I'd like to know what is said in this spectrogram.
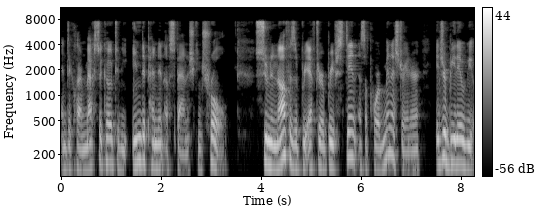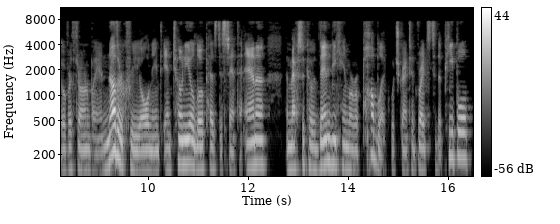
and declare Mexico to be independent of Spanish control. Soon enough, a, after a brief stint as a poor administrator, Iturbide would be overthrown by another Creole named Antonio Lopez de Santa Anna, and Mexico then became a republic, which granted rights to the people,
